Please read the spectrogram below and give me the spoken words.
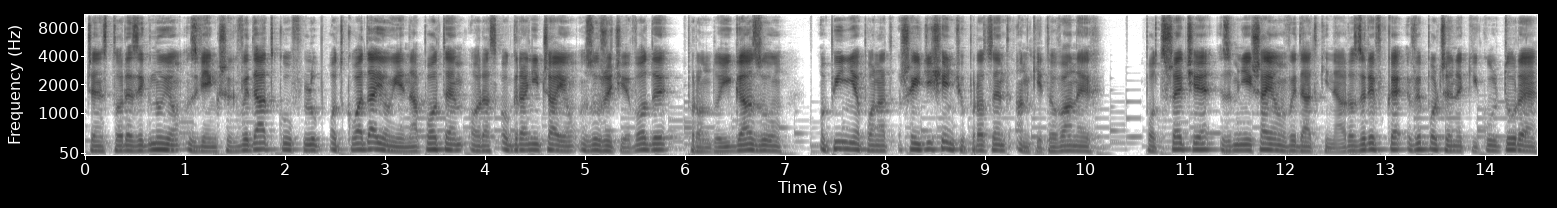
często rezygnują z większych wydatków lub odkładają je na potem oraz ograniczają zużycie wody, prądu i gazu. Opinia ponad 60% ankietowanych. Po trzecie, zmniejszają wydatki na rozrywkę, wypoczynek i kulturę.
